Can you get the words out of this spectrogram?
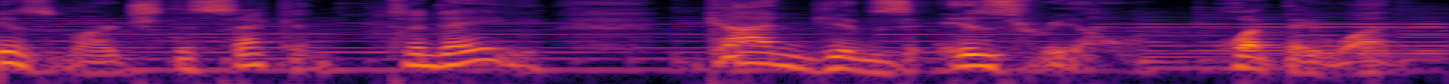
is March the 2nd. Today, God gives Israel what they want.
